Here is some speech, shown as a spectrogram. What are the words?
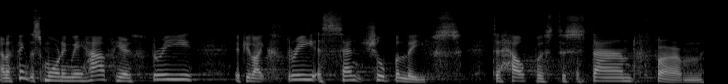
And I think this morning we have here three, if you like, three essential beliefs to help us to stand firm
